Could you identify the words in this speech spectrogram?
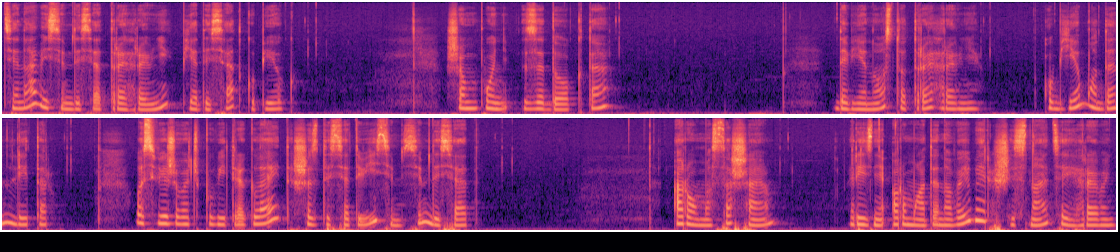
ціна 83 гривні 50 копійок. Шампунь Doctor 93 гривні. Об'єм 1 літр. Освіжувач повітря Glade 68,70. Арома Саше. Різні аромати на вибір 16 гривень.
